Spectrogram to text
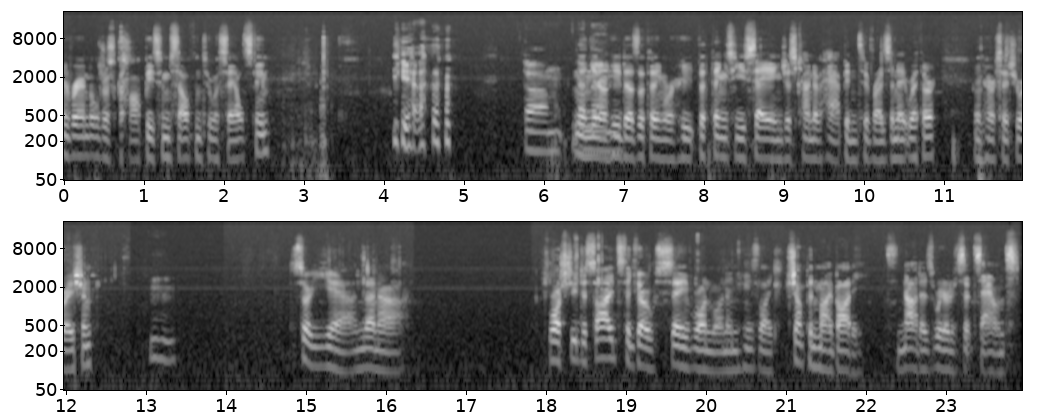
and Randall just copies himself into a sales team. yeah. um. And and you know he does the thing where he the things he's saying just kind of happen to resonate with her in her situation. Mhm. So yeah, and then uh well she decides to go save one one and he's like, jump in my body. It's not as weird as it sounds.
